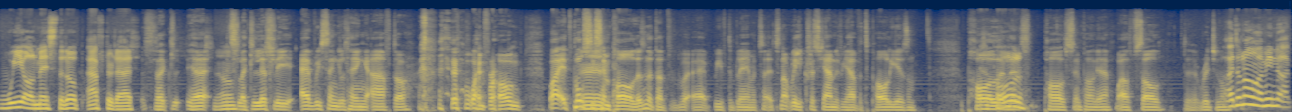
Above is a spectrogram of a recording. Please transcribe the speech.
we all messed it up after that. It's like yeah, You know? it's like literally every single thing after went wrong. Well, it's mostly Yeah. St Paul, isn't it? That uh, we have to blame. It's it's not really Christianity we have. It's Paulism. Paul, Paul? and Paul, St Paul. Yeah, well, Saul, the original. I don't know. I mean, I-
